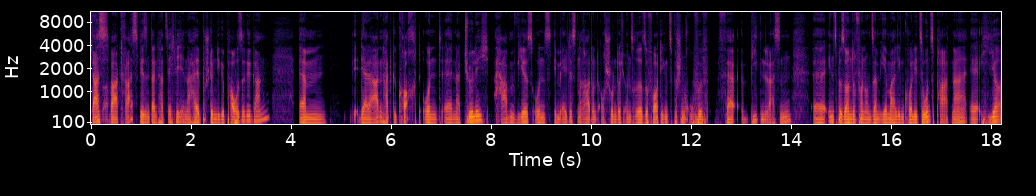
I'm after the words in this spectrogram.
das war krass. Wir sind dann tatsächlich in eine halbstündige Pause gegangen. Ähm, der Laden hat gekocht und äh, natürlich haben wir es uns im Ältestenrat und auch schon durch unsere sofortigen Zwischenrufe verbieten lassen, äh, insbesondere von unserem ehemaligen Koalitionspartner, äh, hier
